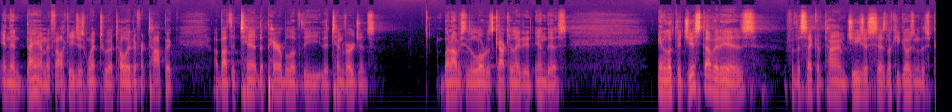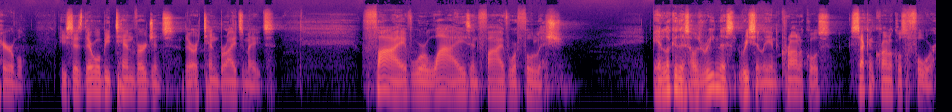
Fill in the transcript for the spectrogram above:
and then bam, it felt like he just went to a totally different topic about the ten, the parable of the the ten virgins. But obviously, the Lord was calculated in this. And look, the gist of it is, for the sake of time, Jesus says, look, he goes into this parable. He says, There will be 10 virgins, there are 10 bridesmaids. Five were wise and five were foolish. And look at this. I was reading this recently in Chronicles, Second Chronicles 4,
